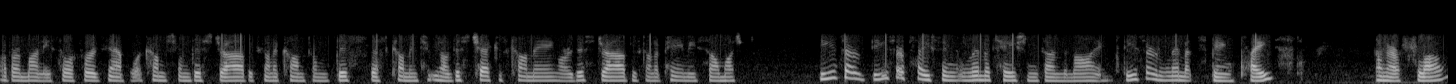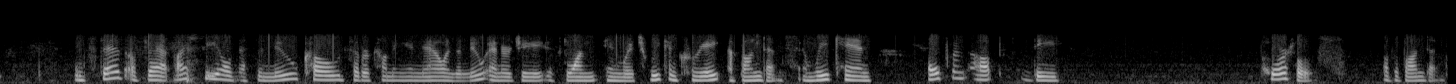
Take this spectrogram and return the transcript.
of our money. So, for example, it comes from this job, it's going to come from this that's coming to, you know, this check is coming, or this job is going to pay me so much. These are these are placing limitations on the mind. These are limits being placed on our flow. Instead of that, I feel that the new codes that are coming in now and the new energy is one in which we can create abundance and we can open up the portals of abundance.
